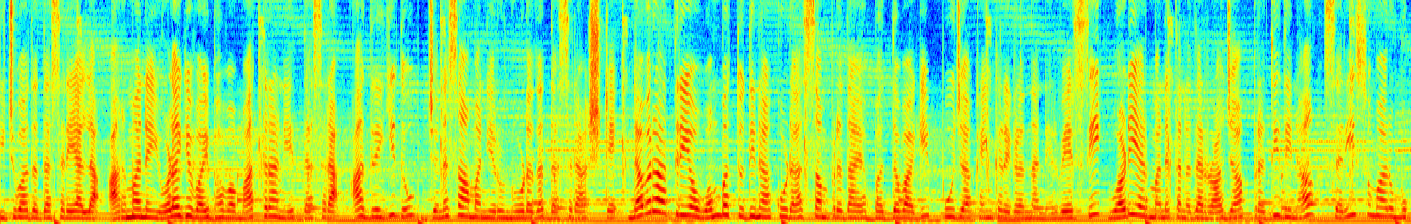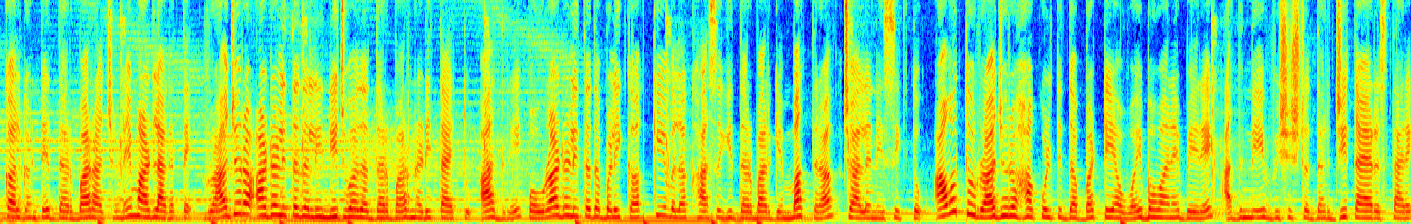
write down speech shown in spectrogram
ನಿಜವಾದ ದಸರೆಯಲ್ಲ. ಅರಮನೆಯೊಳಗೆ ವೈಭವ ಮಾತ್ರನೇ ದಸರಾ. ಆದ್ರೆ ಇದು ಜನಸಾಮಾನ್ಯರು ನೋಡದ ದಸರಾ ಅಷ್ಟೇ. ನವರಾತ್ರಿಯ ಒಂಬತ್ತು ದಿನ ಕೂಡ ಸಂಪ್ರದಾಯ ಬದ್ಧವಾಗಿ ಪೂಜಾ ಕೈಂಕರ್ಯಗಳನ್ನ ನೆರವೇರಿಸಿ ಒಡೆಯರ್ ಮನೆತನದ ರಾಜ ಪ್ರತಿದಿನ ಸರಿ ಸುಮಾರು ಮುಕ್ಕಾಲ್ ಗಂಟೆ ದರ್ಬಾರ್ ಆಚರಣೆ ಮಾಡಲಾಗುತ್ತೆ. ರಾಜರ ಆಡಳಿತದಲ್ಲಿ ನಿಜವಾದ ದರ್ಬಾರ್ ನಡೀತಾ ಇತ್ತು. ಆದ್ರೆ ಪೌರಾಡಳಿತದ ಬಳಿಕ ಕೇವಲ ಖಾಸಗಿ ದರ್ಬಾರ್ಗೆ ಮಾತ್ರ ಚಾಲನೆ ಸಿಕ್ತು. ಅವತ್ತು ರಾಜರು ಹಾಕೊಳ್ತಿದ್ದ ಬಟ್ಟೆಯ ವೈಭವನೇ ಬೇರೆ, ಅದನ್ನೇ ವಿಶಿಷ್ಟ ದರ್ಜಿ ತಯಾರಿಸ್ತಾರೆ.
